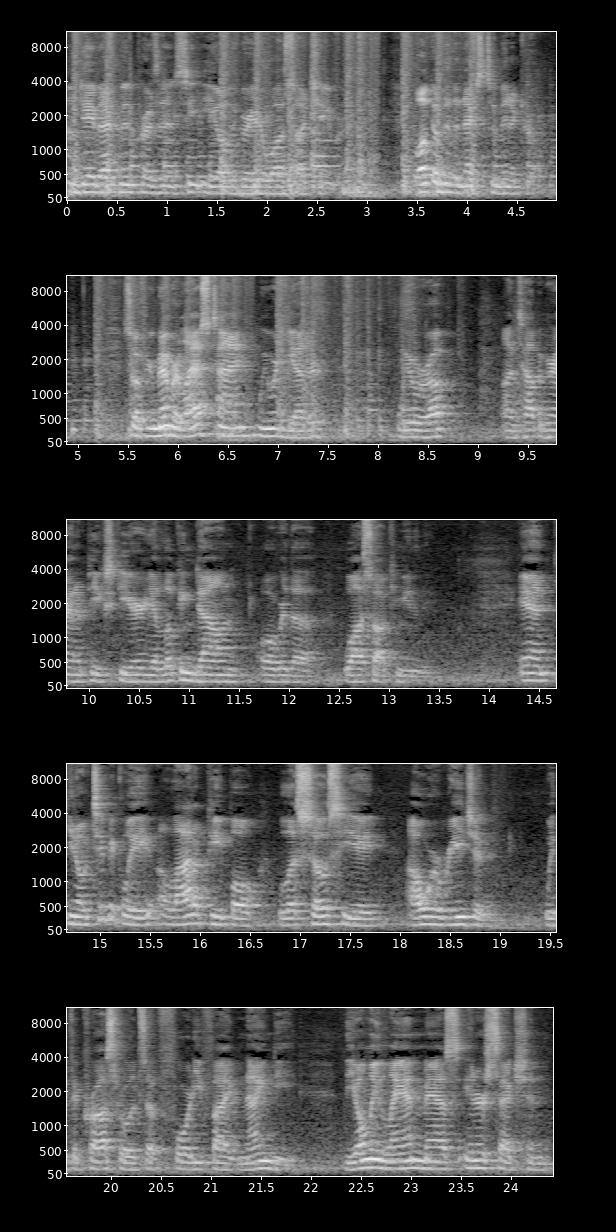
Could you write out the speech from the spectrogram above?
I'm Dave Eckmann, President and CEO of the Greater Wausau Chamber. Welcome to the next two minute drill. So, if you remember last time we were together, we were up on top of Granite Peak ski area looking down over the Wausau community. And, you know, typically a lot of people will associate our region with the crossroads of 4590, the only landmass intersection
